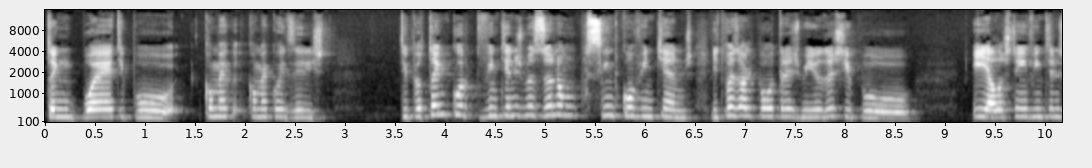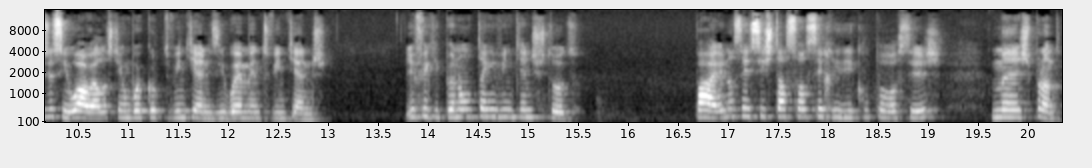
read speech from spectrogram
tenho bué, tipo. Como é, como é que eu ia dizer isto? Tipo, eu tenho corpo de 20 anos, mas eu não me sinto com 20 anos. E depois olho para outras miúdas, tipo e elas têm 20 anos e assim, uau, elas têm um bom corpo de 20 anos e boa mente de 20 anos. E eu fico tipo, eu não tenho 20 anos todo. Pá, eu não sei se isto está só a ser ridículo para vocês, mas pronto,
